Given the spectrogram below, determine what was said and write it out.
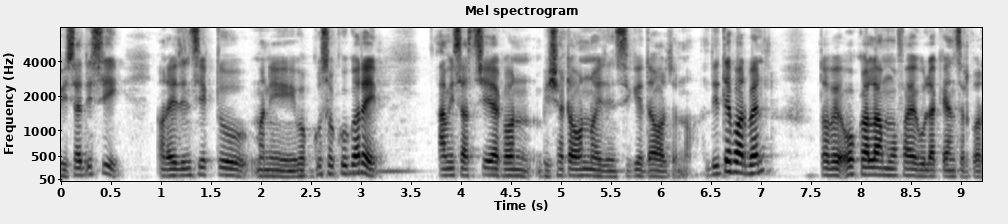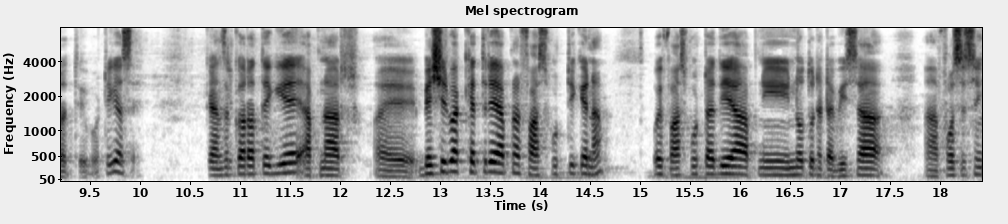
ভিসা দিছি। আমার এজেন্সি একটু মানে বক্কুসক্কু করে। আমি চাচ্ছি এখন ভিসাটা অন্য এজেন্সিকে দেওয়ার জন্য। দিতে পারবেন, তবে ওকালা মোফা এগুলা ক্যান্সেল করাতে দেবো, ঠিক আছে? ক্যান্সেল করাতে গিয়ে আপনার বেশিরভাগ ক্ষেত্রে আপনার টিকে না ওই পাসপোর্টটা দিয়ে আপনি নতুন একটা ভিসা প্রসেসিং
